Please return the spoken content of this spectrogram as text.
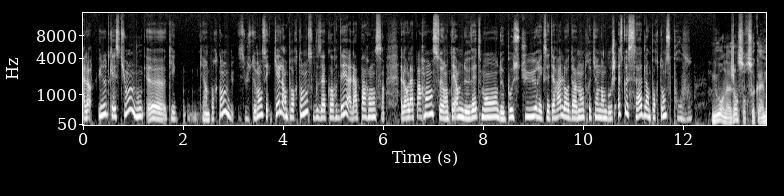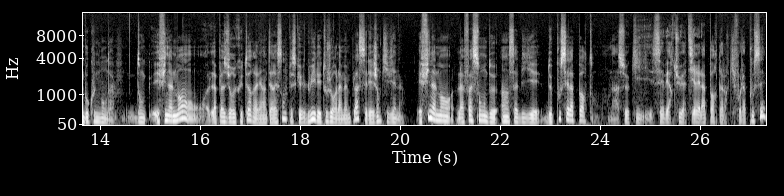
Alors, une autre question donc, euh, qui, est, qui, est, importante, justement, c'est quelle importance vous accordez à l'apparence? Alors, l'apparence en termes de vêtements, de posture, etc., lors d'un entretien d'embauche, est-ce que ça a de l'importance pour vous? Nous, en agence, on reçoit quand même beaucoup de monde. Donc, et finalement, la place du recruteur, elle est intéressante puisque lui, il est toujours à la même place, c'est les gens qui viennent. Et finalement, la façon de, un, s'habiller, de pousser la porte, on a ceux qui s'évertuent à tirer la porte alors qu'il faut la pousser.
